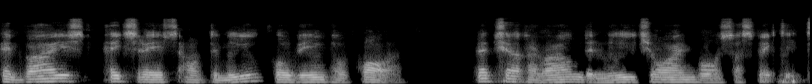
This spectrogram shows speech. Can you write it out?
advised x-rays of the knee following a fall. Fracture around the knee joint was suspected.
